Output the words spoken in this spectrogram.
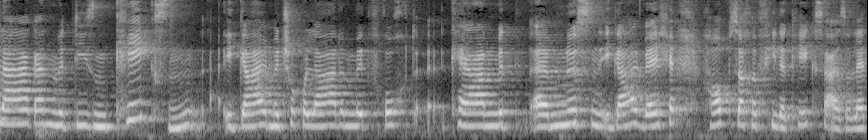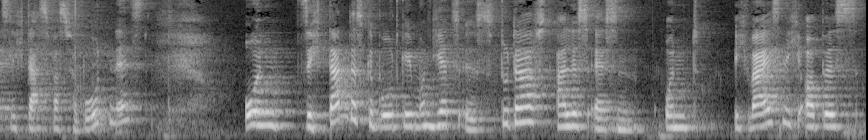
lagern mit diesen Keksen, egal mit Schokolade, mit Fruchtkern, mit äh, Nüssen, egal welche, Hauptsache viele Kekse, also letztlich das, was verboten ist. Und sich dann das Gebot geben und jetzt ist, du darfst alles essen. Und ich weiß nicht, ob es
